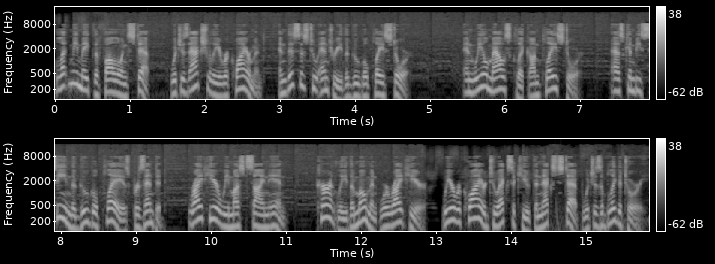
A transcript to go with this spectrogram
Let me make the following step, which is actually a requirement, and this is to entry the Google Play Store. And we'll mouse click on Play Store. As can be seen the Google Play is presented. Right here we must sign in. Currently the moment we're right here, we are required to execute the next step which is obligatory.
